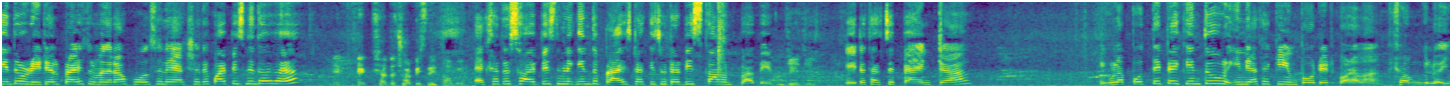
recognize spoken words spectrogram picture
কিন্তু রিটেল প্রাইস তোমরা যারা হোলসেলে একসাথে কয় পিস নিতে হবে ভাইয়া? একসাথে ছয় পিস নিতে হবে। একসাথে ছয় পিস নিলে কিন্তু প্রাইসটা কিছুটা ডিসকাউন্ট পাবে। জি জি। এটা থাকছে প্যান্টটা। এগুলা প্রত্যেকটাই কিন্তু ইন্ডিয়া থেকে ইম্পোর্টেড করা সবগুলোই।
